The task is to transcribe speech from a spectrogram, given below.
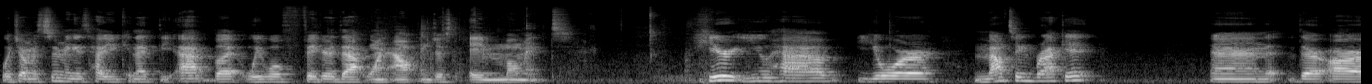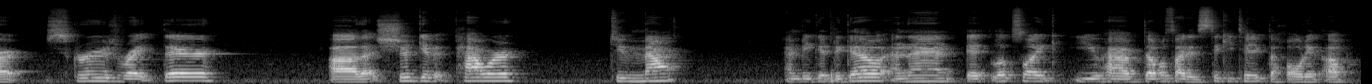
which I'm assuming is how you connect the app, but we will figure that one out in just a moment. Here you have your mounting bracket, and there are screws right there. Uh, that should give it power to mount and be good to go. And then it looks like you have double-sided sticky tape to hold it up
